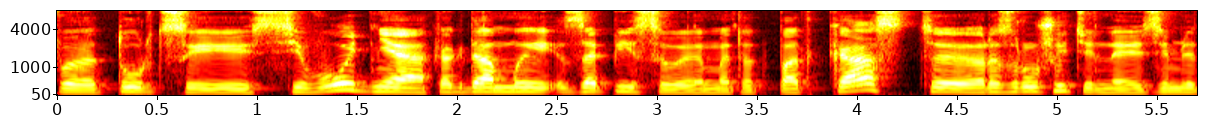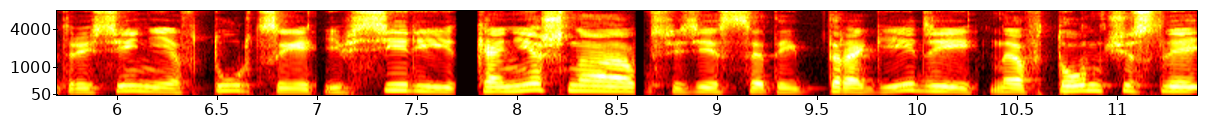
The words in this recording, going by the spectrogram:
в Турции сегодня, когда мы записываем этот подкаст. Разрушительное землетрясение в Турции и в Сирии. Конечно, в связи с этой трагедией, в том числе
